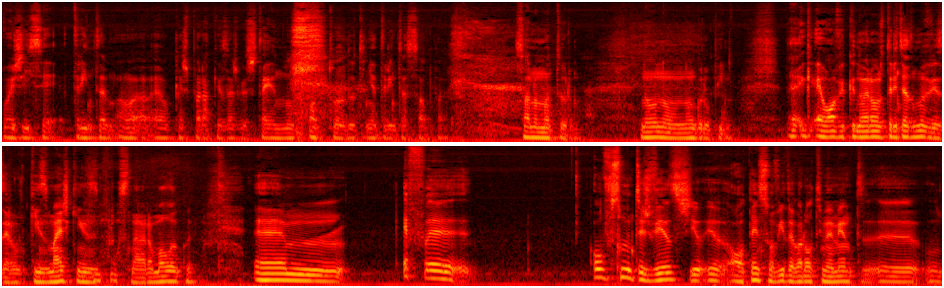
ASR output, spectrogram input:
Hoje isso é 30, é o que as paróquias às vezes têm no todo. Eu tinha 30 só, para, só numa turma, num, num, num grupinho. É, é, óbvio que não eram os 30 de uma vez, eram 15 mais 15, porque senão era uma loucura. Hum, é, Houve-se muitas vezes, eu, eu, ou tem-se ouvido agora ultimamente, uh,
